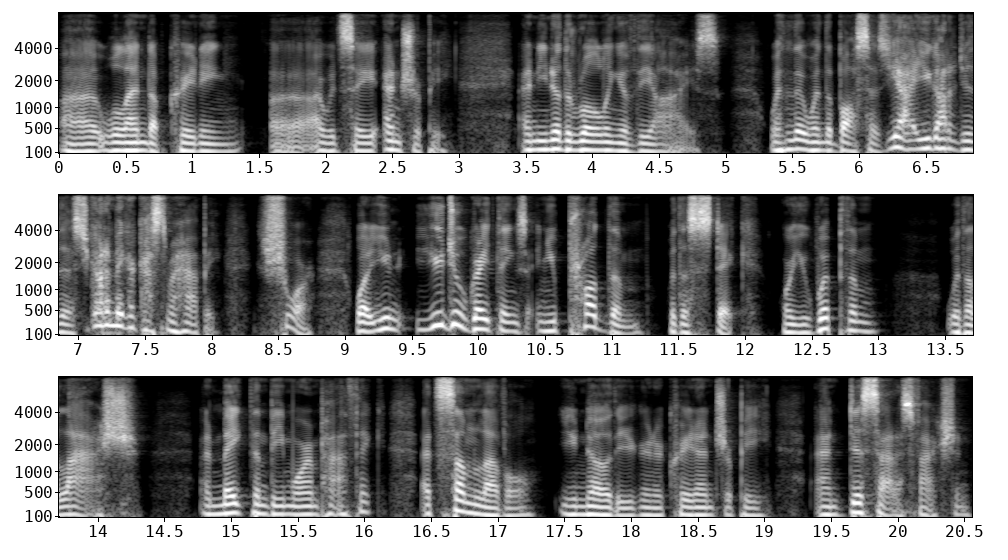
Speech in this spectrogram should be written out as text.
uh, will end up creating uh, i would say entropy. And you know the rolling of the eyes when the, when the boss says, "Yeah, you got to do this. You got to make a customer happy." Sure. Well, you you do great things and you prod them with a stick or you whip them with a lash and make them be more empathic. At some level, you know that you're going to create entropy and dissatisfaction,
